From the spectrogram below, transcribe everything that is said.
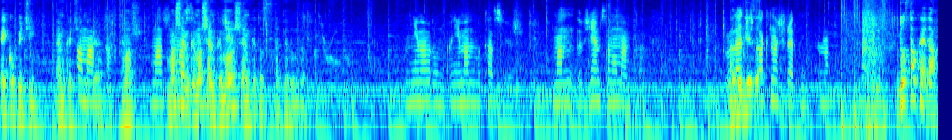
Ej, kupię ci. MK ci A, kupię. Masz. Masz, Masz MK, masz MK, Gdzie? masz MK, to jest ostatnia runda. Nie mam run, nie mam kasy już. Mam, wziąłem samą mamkę. Ale Leć będzie za- tak na średni. No. Dostał heada.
